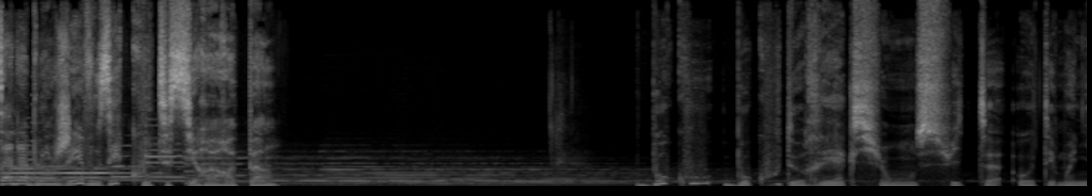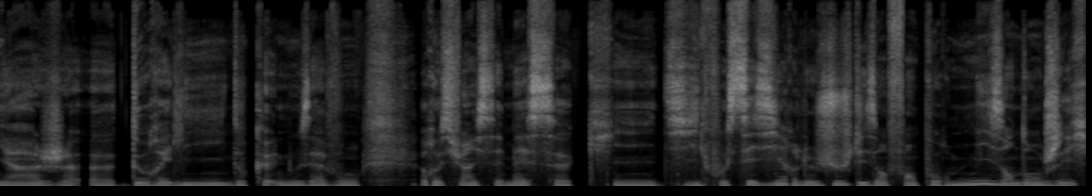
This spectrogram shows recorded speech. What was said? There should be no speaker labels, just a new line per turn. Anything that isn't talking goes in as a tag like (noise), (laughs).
Sana Blanger vous écoute sur Europe 1.
Beaucoup, beaucoup de réactions suite au témoignage euh, d'Aurélie. Donc, nous avons reçu un SMS qui dit il faut saisir le juge des enfants pour mise en danger.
